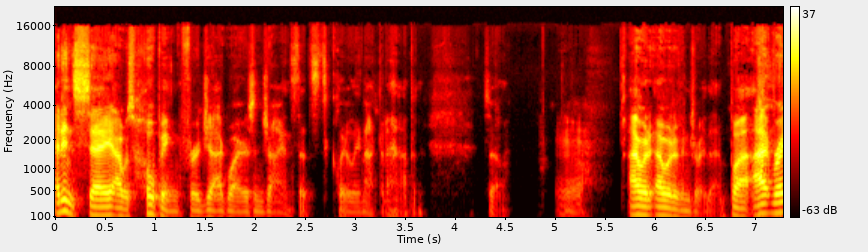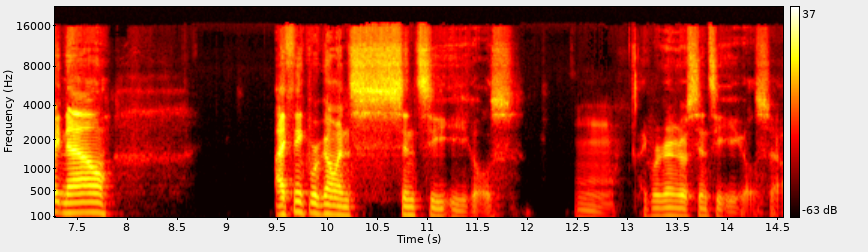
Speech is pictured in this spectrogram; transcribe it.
I didn't say I was hoping for Jaguars and Giants. That's clearly not going to happen. So Yeah. I would I would have enjoyed that. But I right now, I think we're going Cincy Eagles. Hmm. Like we're going to go Cincy Eagles. So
